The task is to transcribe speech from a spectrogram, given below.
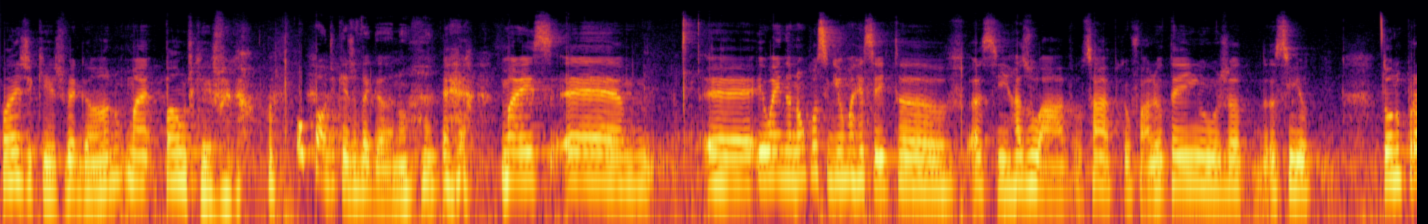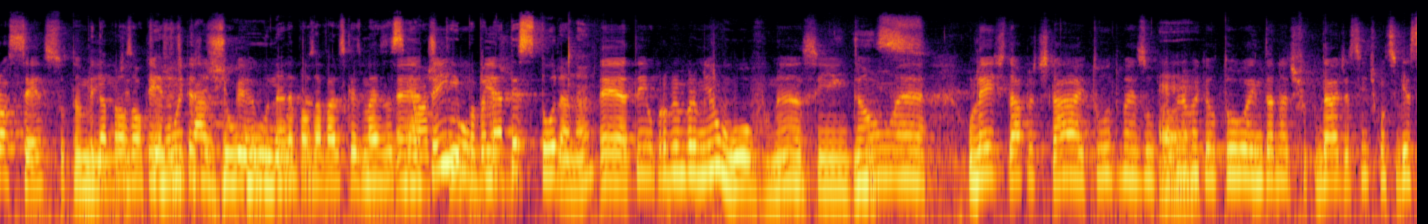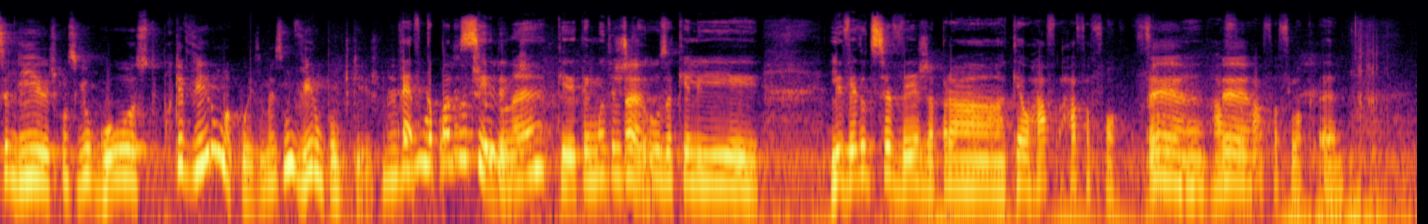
pães de queijo vegano, mas, pão de queijo vegano. O pão de queijo vegano. É, mas é, é, eu ainda não consegui uma receita assim razoável, sabe? Que eu falo, eu tenho já assim, eu Estou no processo também. dá para usar o queijo de caju, né? Dá para usar vários queijos, mas assim, é, eu acho que o, problema queijo, é a textura, né? É, tem o problema para mim é o ovo, né? Assim, então Isso. é o leite dá para tirar e tudo, mas o é. problema é que eu estou ainda na dificuldade assim de conseguir essa liga, de conseguir o gosto, porque vira uma coisa, mas não vira um pão de queijo, né? Vira é, fica parecido, diferente. né? Porque tem muita gente é. que usa aquele levedo de cerveja para que é o Rafa, Rafa Flock, é, né? Rafa, é. Rafa Flock, é.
